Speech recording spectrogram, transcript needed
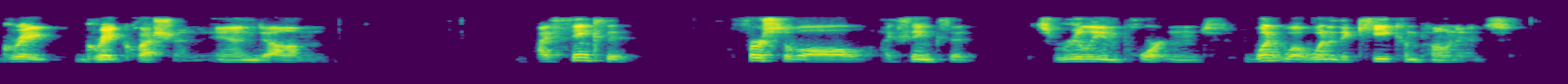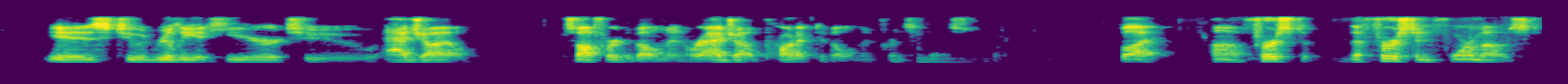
Great, great question. And um, I think that first of all, I think that it's really important. One, well, one of the key components is to really adhere to agile software development or agile product development principles. But uh, first, the first and foremost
